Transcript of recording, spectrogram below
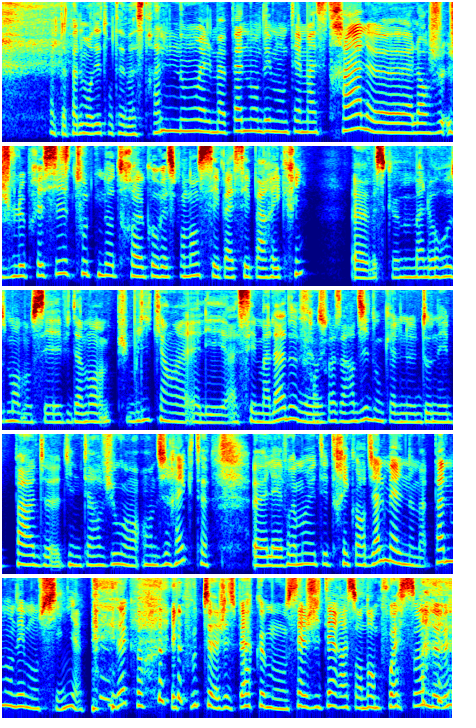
elle t'a pas demandé ton thème astral? Non, elle m'a pas demandé mon thème astral. Euh, alors, je, je le précise, toute notre correspondance s'est passée par écrit. Euh, parce que malheureusement, bon, c'est évidemment public, hein, elle est assez malade, Oui, Françoise Hardy, donc elle ne donnait pas d'interview en, en direct. Euh, elle a vraiment été très cordiale, mais elle ne m'a pas demandé mon signe. D'accord. Écoute, j'espère que mon Sagittaire ascendant poisson ne,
